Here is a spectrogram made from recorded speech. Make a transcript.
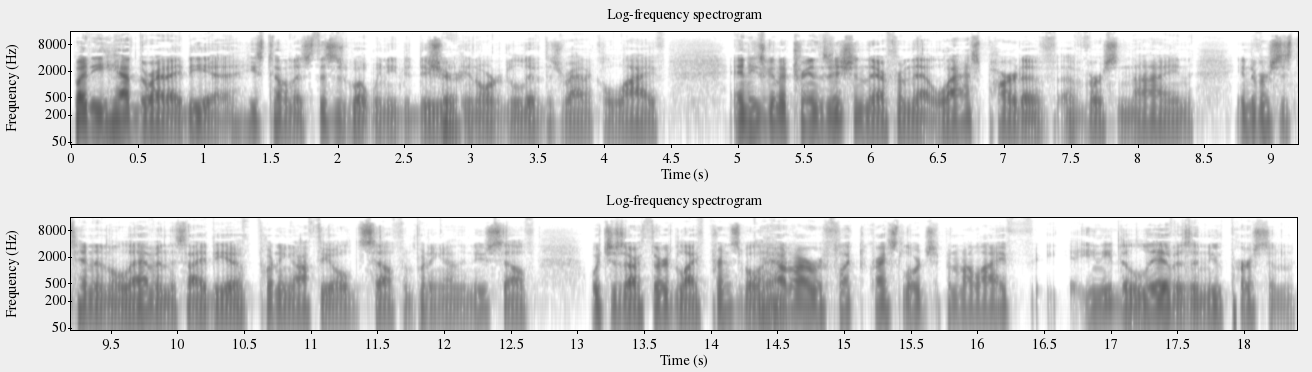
but he had the right idea. He's telling us this is what we need to do Sure. in order to live this radical life. And he's going to transition there from that last part of, of verse 9 into verses 10 and 11, this idea of putting off the old self and putting on the new self, which is our third life principle. Yeah. How do I reflect Christ's lordship in my life? You need to live as a new person.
